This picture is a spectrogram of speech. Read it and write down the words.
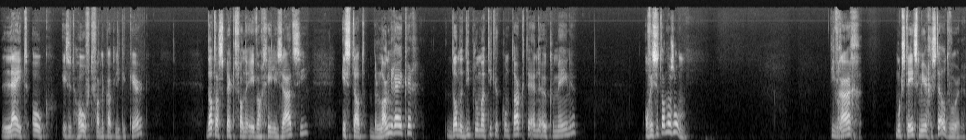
leidt ook is het hoofd van de katholieke kerk. Dat aspect van de evangelisatie, is dat belangrijker dan de diplomatieke contacten en de ecumene? Of is het andersom? Die vraag moet steeds meer gesteld worden.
